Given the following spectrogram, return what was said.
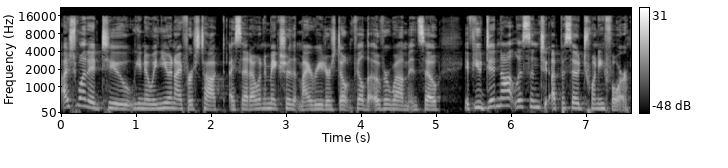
I just wanted to, you know, when you and I first talked, I said, I want to make sure that my readers don't feel the overwhelm. And so if you did not listen to episode 24,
